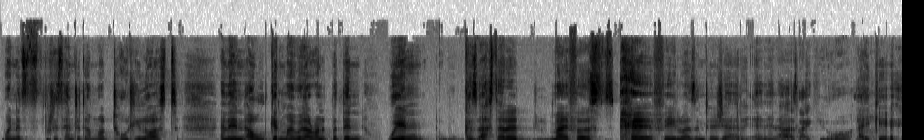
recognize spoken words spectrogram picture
when it's presented, I'm not totally lost, mm. and then I will get my way around it. But then when, because I started my first fail was in tertiary, and then I was like, yo, I care.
